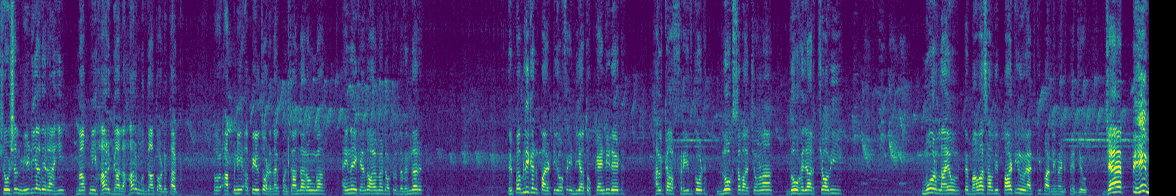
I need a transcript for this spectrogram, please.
ਸੋਸ਼ਲ ਮੀਡੀਆ ਦੇ ਰਾਹੀਂ, ਮੈਂ ਆਪਣੀ ਹਰ ਗੱਲ, ਹਰ ਮੁੱਦਾ ਤੁਹਾਡੇ ਤੱਕ ਤੋਂ ਆਪਣੀ ਅਪੀਲ ਤੁਹਾਡੇ ਤੱਕ ਪਹੁੰਚਾਉਂਦਾ ਰਹੂੰਗਾ। ਇੰਨਾ ਹੀ ਕਹਿੰਦਾ ਹੋਇਆ ਮੈਂ doctor Davinder. Republican party of India ਤੋਂ ਕੈਂਡੀਡੇਟ ਹਲਕਾ ਫਰੀਦਕੋਟ, ਲੋਕ ਸਭਾ ਚੋਣਾਂ 2024 ਮੋਰ ਲਾਇਓ ਤੇ ਬਾਬਾ ਸਾਹਿਬ ਦੀ ਪਾਰਟੀ ਨੂੰ ਐਤਕੀ ਪਾਰਲੀਮੈਂਟ ਭੇਜਿਓ। ਜੈ ਭੀਮ!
